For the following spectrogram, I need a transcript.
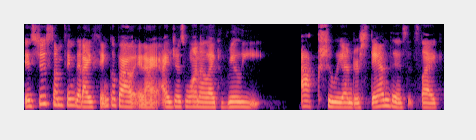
it's just something that I think about and I, I just want to like really actually understand this. It's like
